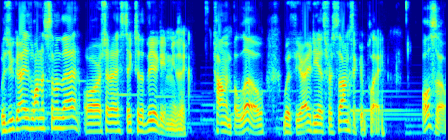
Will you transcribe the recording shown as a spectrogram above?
Would you guys want some of that or should I stick to the video game music? Comment below with your ideas for songs I could play. Also,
